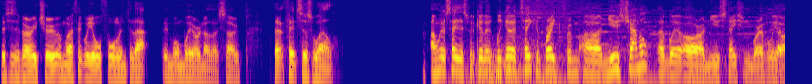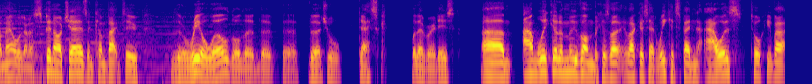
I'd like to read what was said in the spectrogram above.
This is very true, and I think we all fall into that in one way or another. So that fits as well. I'm going to say this: we're going to we're going to take a break from our news channel uh, and we're, or our news station, wherever we are now. We're going to spin our chairs and come back to the real world or the the, the virtual desk, whatever it is. Um, and we're going to move on because, like, like I said, we could spend hours talking about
